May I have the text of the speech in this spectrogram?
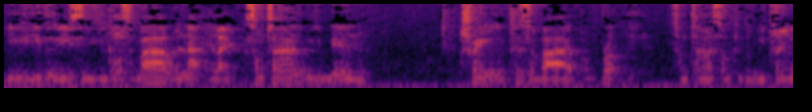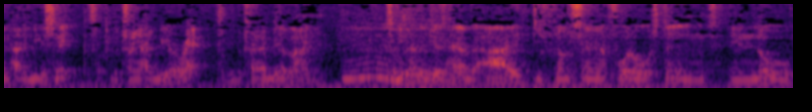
you either you see you're gonna survive or not. And like sometimes we've been trained to survive abruptly. Sometimes some people be trained how to be a snake. Some people train how to be a rat. Some people train how to be a lion. So you have to just have the eye, you feel what I'm saying, for those things and know,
